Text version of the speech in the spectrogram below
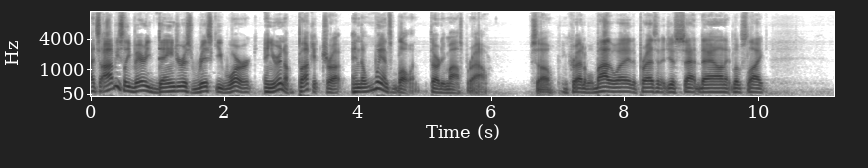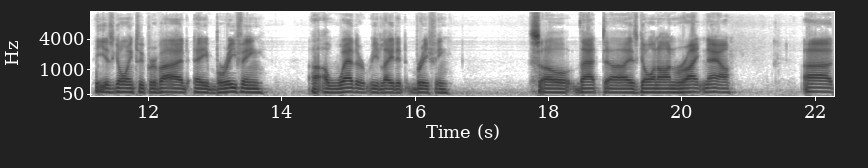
It's obviously very dangerous, risky work, and you're in a bucket truck, and the wind's blowing 30 miles per hour. So incredible. By the way, the president just sat down. It looks like he is going to provide a briefing, uh, a weather related briefing. So that uh, is going on right now. Uh,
